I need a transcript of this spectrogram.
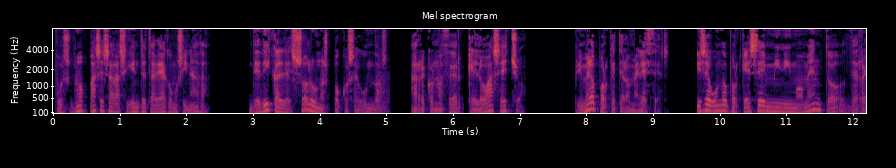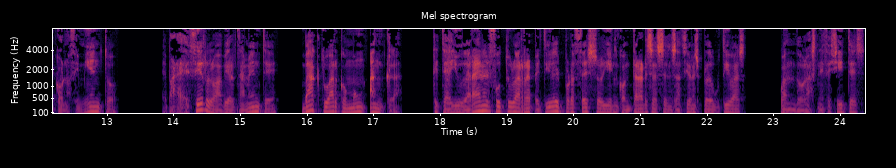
Pues no pases a la siguiente tarea como si nada. dedícale solo unos pocos segundos a reconocer que lo has hecho. Primero porque te lo mereces y segundo porque ese mini momento de reconocimiento, eh, para decirlo abiertamente, va a actuar como un ancla que te ayudará en el futuro a repetir el proceso y encontrar esas sensaciones productivas cuando las necesites,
